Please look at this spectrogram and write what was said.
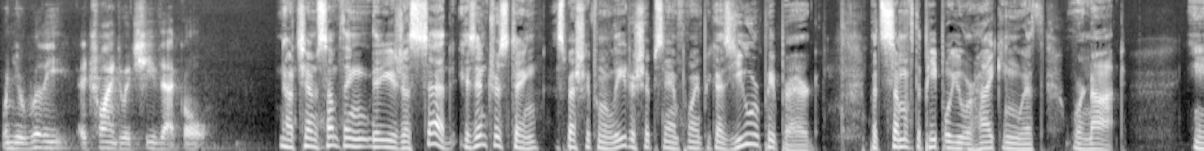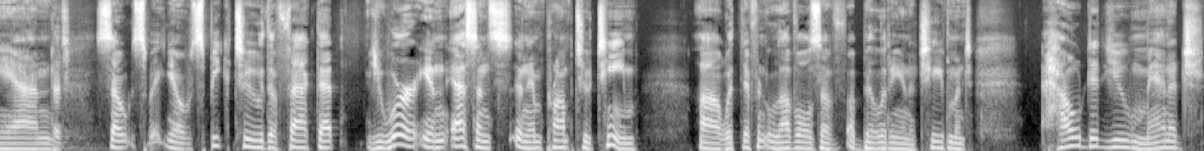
when you're really uh, trying to achieve that goal. Now, Tim, something that you just said is interesting, especially from a leadership standpoint, because you were prepared, but some of the people you were hiking with were not. And That's- so, you know, speak to the fact that you were, in essence, an impromptu team uh, with different levels of ability and achievement. How did you manage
